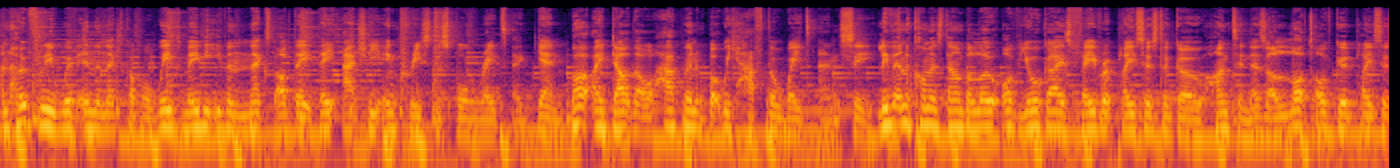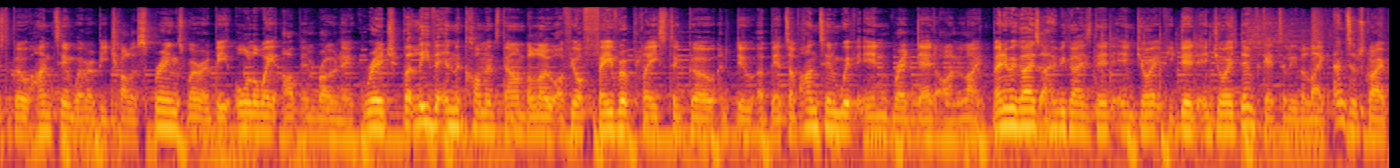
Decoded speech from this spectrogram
And hopefully within the next couple of weeks, maybe even the next update, they actually increase the spawn rates again. But I doubt that will happen, but we have to wait and see. Leave it in the comments down below of your guys' favorite places to go hunting. There's a lot of good places to go hunting, whether it be Cotorra Springs, whether it be all the way up in Roanoke Ridge, but leave it in the comments down below of your favorite place to go and do a bit of hunting within Red Dead Online. But anyway guys, I hope you guys did enjoy. If you did enjoy, don't forget to leave a like and subscribe.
